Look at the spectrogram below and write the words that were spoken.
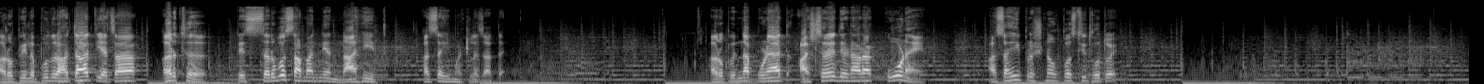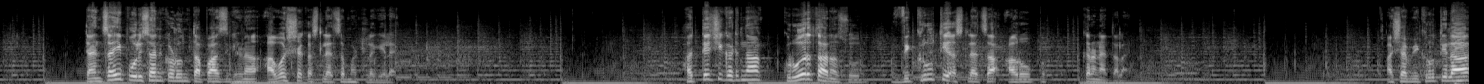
आरोपी लपून राहतात याचा अर्थ ते सर्वसामान्य नाहीत असंही म्हटलं जात आहे आरोपींना पुण्यात आश्रय देणारा कोण आहे असाही प्रश्न उपस्थित होतोय. त्यांचाही पोलिसांकडून तपास घेणं आवश्यक असल्याचं म्हटलं गेलंय. हत्येची घटना क्रूरता नसून विकृती असल्याचा आरोप करण्यात आलाय. अशा विकृतीला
